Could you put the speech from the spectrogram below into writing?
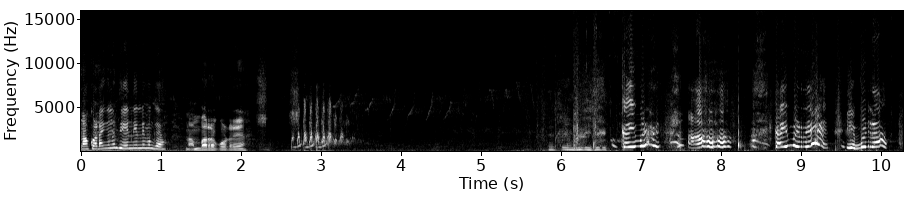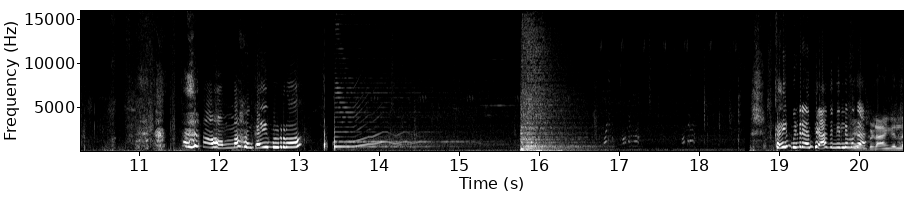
ನಾ ಕೊಡಂಗಿಲ್ಲ ಅಂತ ಏನಿಲ್ಲ ನಿಮಗೆ. ನಂಬರ್ ಕೊಡ್ರಿ. ಕೈ ಬಿಡ್ರಿ. ಕೈ ಬಿಡ್ರಿ. ಬಿಡ್ರ. ಅಮ್ಮ ಕೈ ಬಿಡ್ರು. ಕೈ ಬಿಡ್ರಿ ಅಂತ ಹೇಳ್ತೀನಿ ನಿಮಗೆ ಬಿಡಂಗಿಲ್ಲ.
